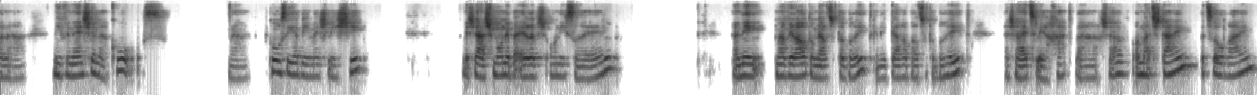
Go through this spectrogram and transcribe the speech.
על המבנה של הקורס. הקורס יהיה בימי שלישי, בשעה שמונה בערב שעון ישראל. אני מעבירה אותו מארצות הברית, כי אני גרה בארצות הברית, השעה אצלי אחת ועכשיו, עוד מעט שתיים בצהריים.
